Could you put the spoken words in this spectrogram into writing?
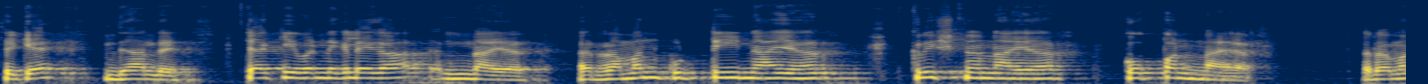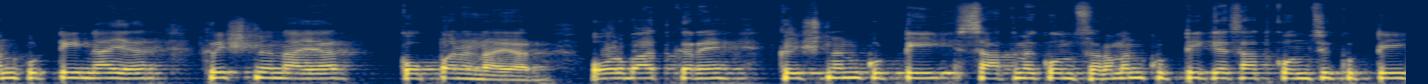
ठीक है? ध्यान दे। क्या कीवर्ड निकलेगा? नायर। रमन कुट्टी नायर, कृष्ण नायर, कोपन नायर। रमन कुट्टी नायर, कृष्ण नायर, कोपन नायर। और बात करें, कृष्णन कुट्टी, साथ में कौन सा? रमन कुट्टी के साथ कौन सी कुट्टी?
